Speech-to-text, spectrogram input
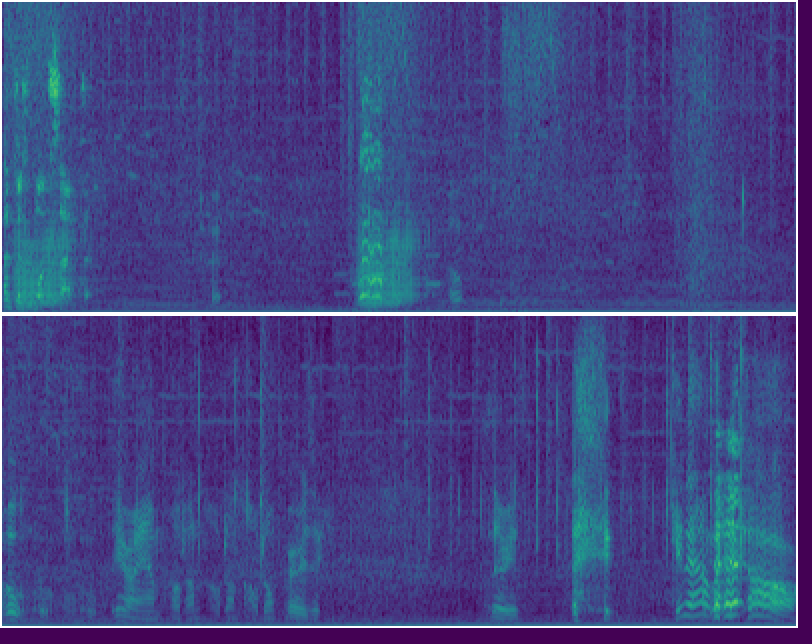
I've just WhatsApped it. Oh, oh, oh, oh, here I am. Hold on, hold on, hold on. Where is he? Oh, there he is. Get out of the car!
